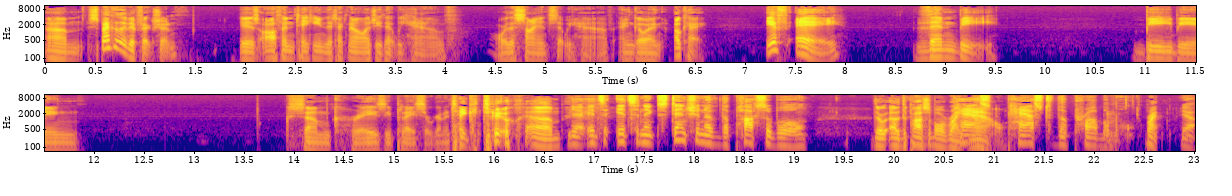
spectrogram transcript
Um, speculative fiction is often taking the technology that we have or the science that we have and going, okay, if A, then B, B being some crazy place that we're going to take it to. Um, Yeah, it's it's an extension of the possible the, of the possible right past, now. past the probable. Right. Yeah.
